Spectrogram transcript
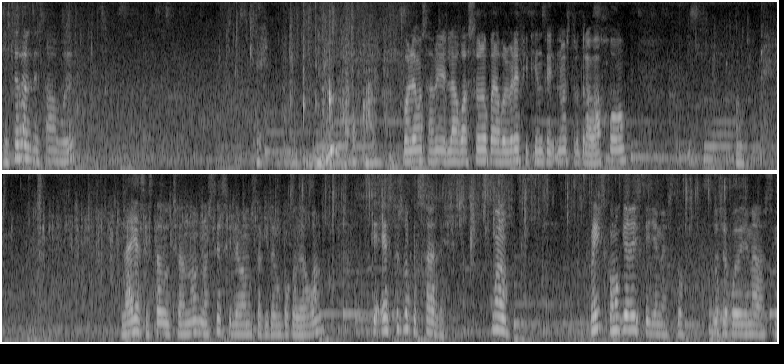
¿Este era el desagüe? Sí. Volvemos a abrir el agua solo para volver eficiente nuestro trabajo. Laia se está duchando, no sé si le vamos a quitar un poco de agua. Es que esto es lo que sale. Bueno, ¿veis cómo queréis que llene esto? No se puede llenar así.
